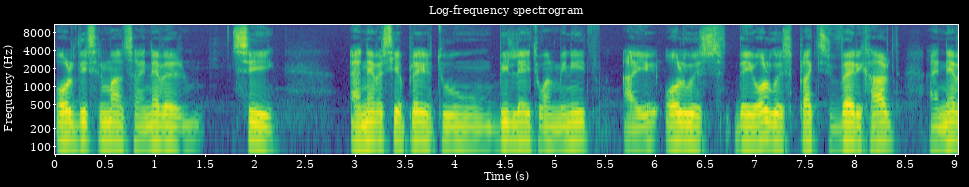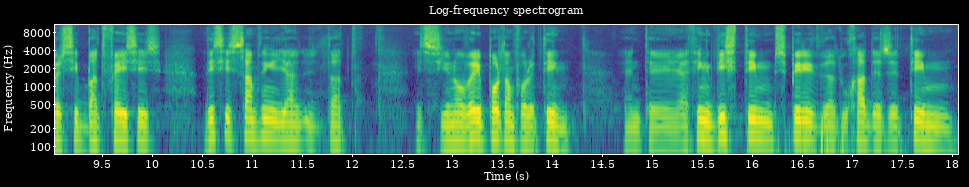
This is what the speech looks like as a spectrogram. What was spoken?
all these three months I never see, I never see a player to be late one minute. I always, they always practice very hard. I never see bad faces. This is something that it's you know very important for a team, and uh, I think this team spirit that we had as a team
